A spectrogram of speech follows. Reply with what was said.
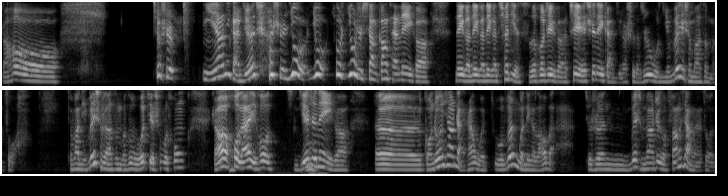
然后就是你让你感觉就是又又又又是像刚才那个那个那个那个圈铁磁和这个 GH 那感觉似的，就是我你为什么要这么做，对吧？你为什么要这么做？我解释不通。然后后来以后紧接着那个呃广州音响展上，我我问过那个老板。就说你为什么要这个方向来做？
